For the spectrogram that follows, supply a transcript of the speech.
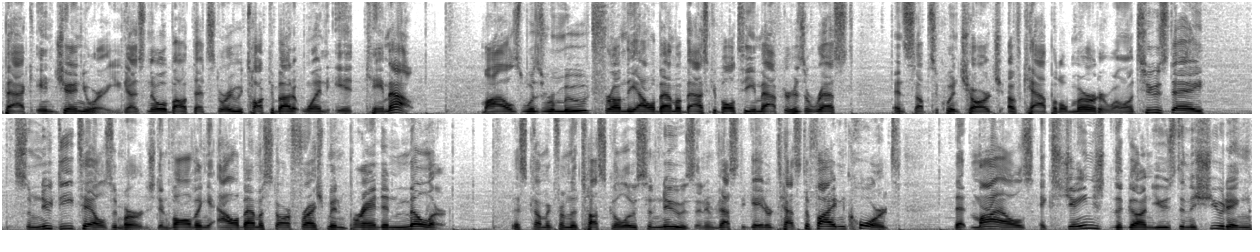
back in January. You guys know about that story. We talked about it when it came out. Miles was removed from the Alabama basketball team after his arrest and subsequent charge of capital murder. Well, on Tuesday, some new details emerged involving Alabama star freshman Brandon Miller. This coming from the Tuscaloosa News. An investigator testified in court that Miles exchanged the gun used in the shooting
